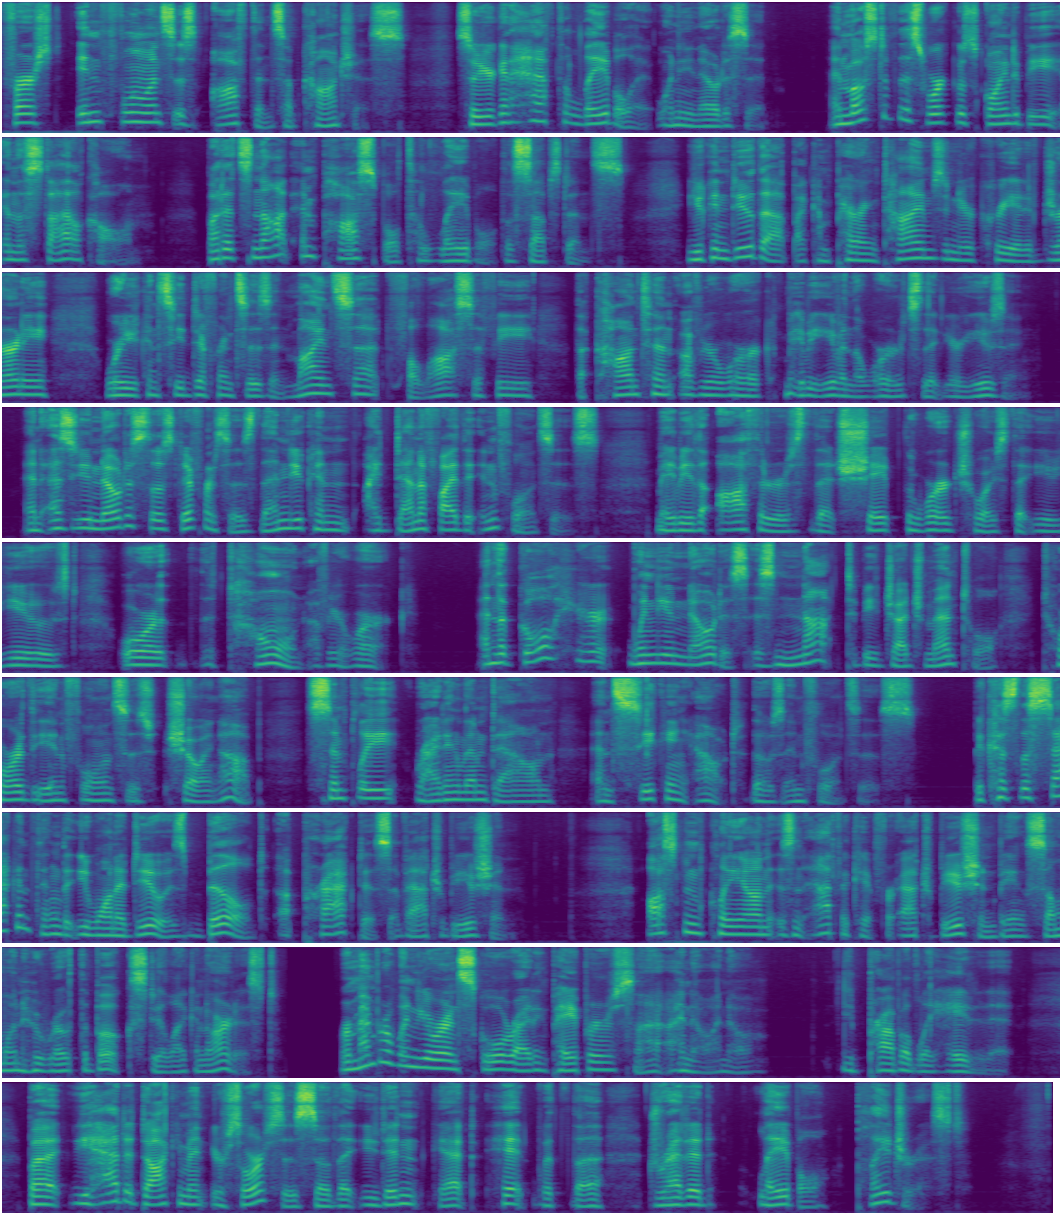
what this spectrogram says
First, influence is often subconscious, so you're going to have to label it when you notice it. And most of this work was going to be in the style column, but it's not impossible to label the substance. You can do that by comparing times in your creative journey where you can see differences in mindset, philosophy, the content of your work, maybe even the words that you're using. And as you notice those differences, then you can identify the influences, maybe the authors that shaped the word choice that you used or the tone of your work. And the goal here, when you notice, is not to be judgmental toward the influences showing up, simply writing them down and seeking out those influences. Because the second thing that you want to do is build a practice of attribution. Austin Kleon is an advocate for attribution, being someone who wrote the book Steal Like an Artist. Remember when you were in school writing papers? I, I know, I know. you probably hated it. But you had to document your sources so that you didn't get hit with the dreaded label plagiarist.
